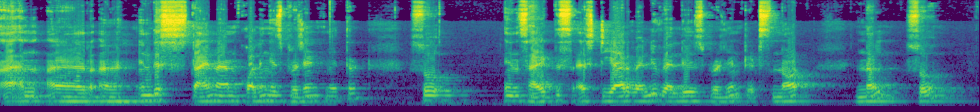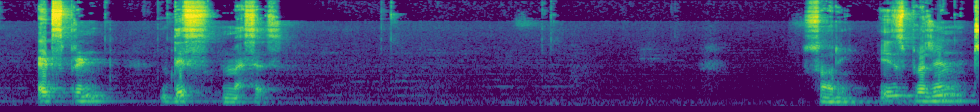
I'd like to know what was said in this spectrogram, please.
and uh, in this time I am calling is present method. So inside this str value value is present it's not null. So it's print this message sorry. Is present.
